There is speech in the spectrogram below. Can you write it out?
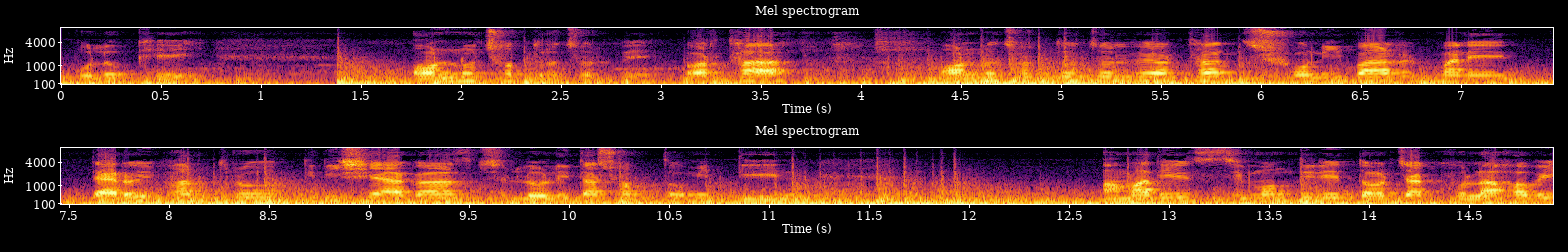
উপলক্ষে অন্নছত্র চলবে। অর্থাৎ অন্নছত্র চলবে অর্থাৎ শনিবার মানে তেরোই ভাদ্র তিরিশে আগস্ট ললিতা সপ্তমীর দিন আমাদের শ্রীমন্দিরের দরজা খোলা হবে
